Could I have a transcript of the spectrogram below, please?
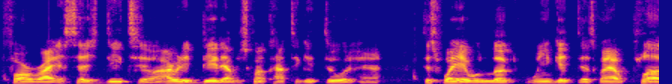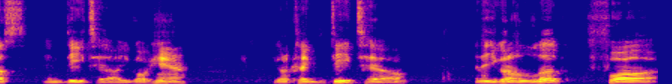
far right it says detail. I already did it. I'm just going to kind of take you through it here. This way it will look when you get this. It's going to have plus and detail. You go here. You're going to click detail. And then you're going to look for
